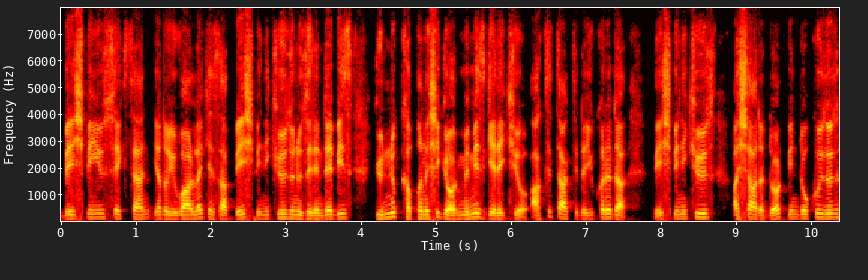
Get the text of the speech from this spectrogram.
5180 ya da yuvarlak hesap 5200'ün üzerinde biz günlük kapanışı görmemiz gerekiyor. Aksi takdirde yukarıda 5200 aşağıda 4900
